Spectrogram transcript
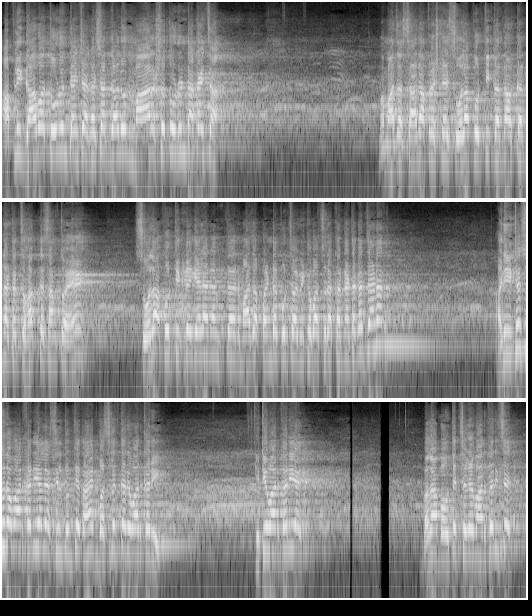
आपली गावं तोडून त्यांच्या घशात घालून महाराष्ट्र तोडून टाकायचा. मग माझा साधा प्रश्न आहे सोलापूर ती कर्ना कर्नाटकचा हक्क सांगतोय सोलापूर तिकडे गेल्यानंतर माझा पंढरपूरचा विठोबा सुद्धा कर्नाटकात जाणार? आणि इथे सुद्धा वारकरी आले असतील तुमच्यात आहेत बसलेत का रे वारकरी? किती वारकरी आहेत? बघा बहुतेक सगळे वारकरीच आहेत.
